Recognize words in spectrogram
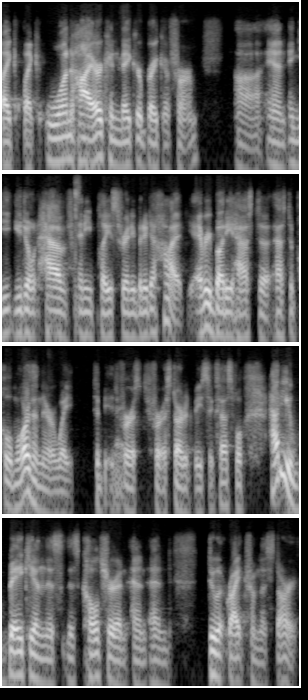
Like, like one hire can make or break a firm. Uh, and and you, you don't have any place for anybody to hide. Everybody has to has to pull more than their weight to be Right. for a, for a startup to be successful. How do you bake in this this culture and and and do it right from the start?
